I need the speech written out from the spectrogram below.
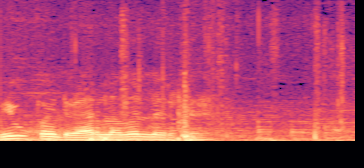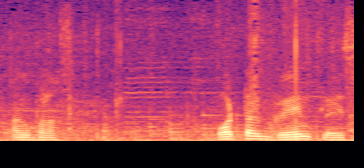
வியூ பாயிண்ட் வேறு லெவலில் இருக்குது அங்கே போகலாம் ஹோட்டல் கிரேன் பிளேஸ்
